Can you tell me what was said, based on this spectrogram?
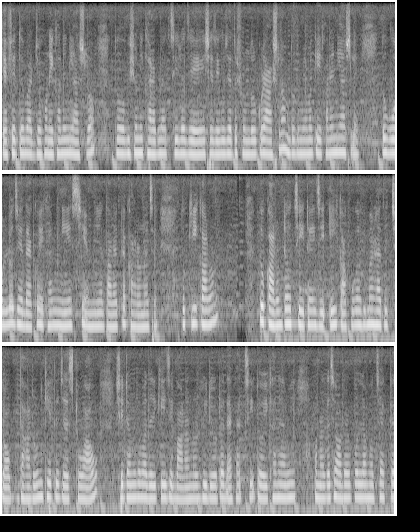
ক্যাফেতে বাট যখন এখানে নিয়ে আসলো, তো ভীষণই খারাপ লাগছিল যে সেজে গুজে এত সুন্দর করে আসলাম, তো তুমি আমাকে এখানে নিয়ে আসলে? তো বলল যে দেখো, এখানে নিয়ে এসছি, এমনি তার একটা কারণ আছে। তো কি কারণ? তো কারণটা হচ্ছে এটাই যে এই কাকু কাকিমার হাতে চপ দারুণ খেতে জাস্ট ওয়াও সেটা আমি তোমাদেরকে এই যে বানানোর ভিডিওটা দেখাচ্ছি। তো এখানে আমি ওনার কাছে অর্ডার করলাম হচ্ছে একটা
